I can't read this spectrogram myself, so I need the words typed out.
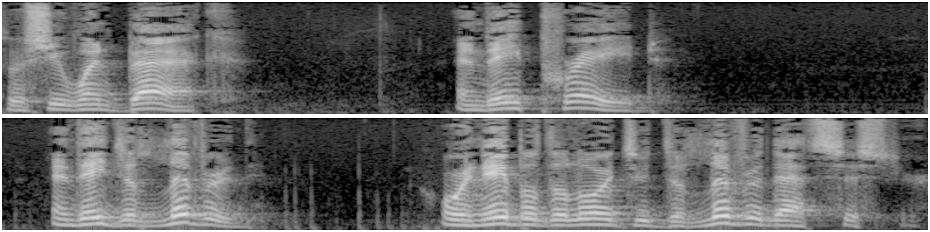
So she went back, and they prayed, and they delivered or enabled the Lord to deliver that sister.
